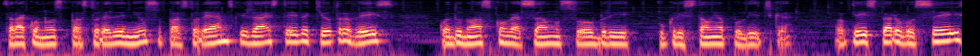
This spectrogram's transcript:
Estará conosco o pastor Edenilson, o pastor Hermes, que já esteve aqui outra vez quando nós conversamos sobre o cristão e a política. Ok? Espero vocês,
